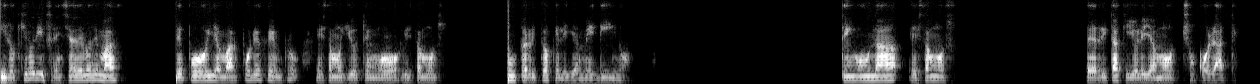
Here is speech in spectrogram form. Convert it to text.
y lo quiero diferenciar de los demás, le puedo llamar, por ejemplo, estamos, yo tengo, estamos, un perrito que le llamé Dino. Tengo una, estamos, perrita que yo le llamo Chocolate.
